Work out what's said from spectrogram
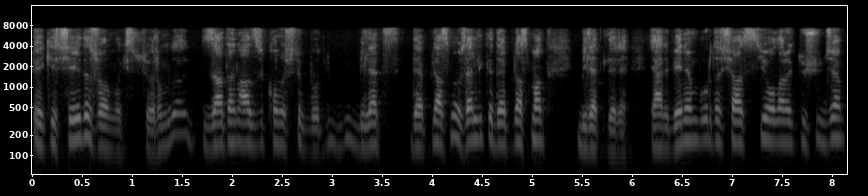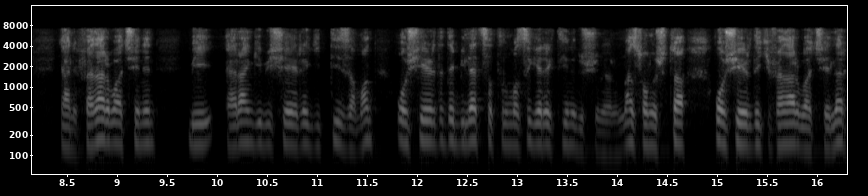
Peki şeyi de sormak istiyorum. Zaten azıcık konuştuk bu bilet deplasman özellikle deplasman biletleri. Yani benim burada şahsi olarak düşüncem yani Fenerbahçe'nin bir herhangi bir şehre gittiği zaman o şehirde de bilet satılması gerektiğini düşünüyorum. Ben sonuçta o şehirdeki Fenerbahçeliler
